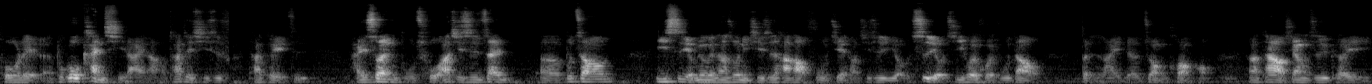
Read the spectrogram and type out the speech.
拖累了，不过看起来哈，他的其实他可以是还算不错。他其实在，在呃，不知道医师有没有跟他说，你其实好好复健哈，其实有是有机会恢复到本来的状况哈。那他好像是可以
